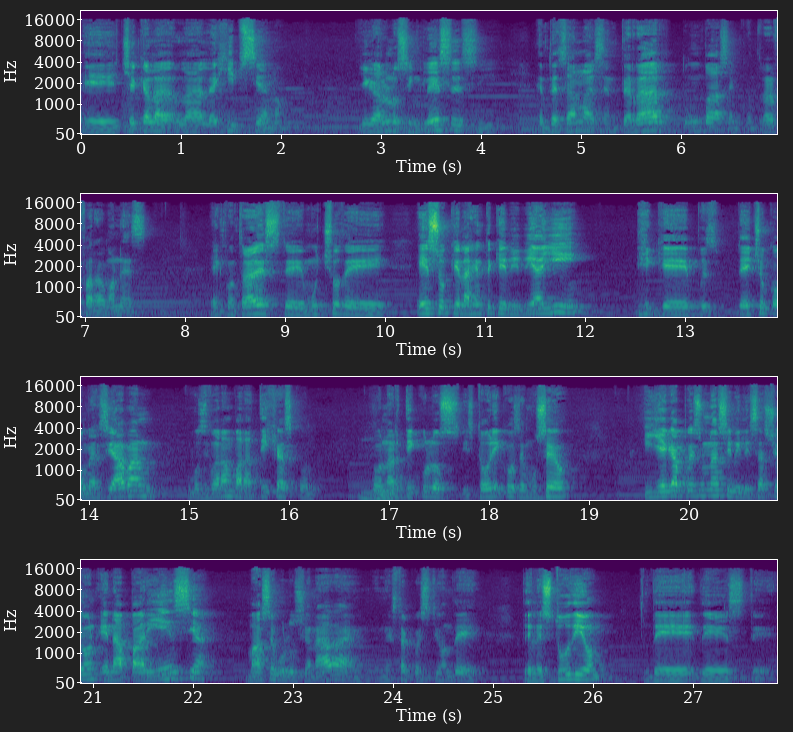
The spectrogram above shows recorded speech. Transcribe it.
eh, checa la, la, egipcia, ¿no? Llegaron los ingleses y empezaron a desenterrar tumbas, a encontrar faraones, encontrar este, mucho de eso que la gente que vivía allí y que pues de hecho comerciaban como si fueran baratijas con, con artículos históricos de museo. Y llega pues una civilización en apariencia más evolucionada en, esta cuestión de, del estudio de, de, este,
